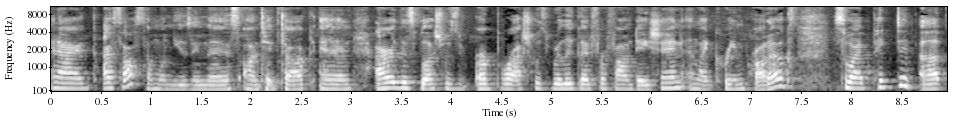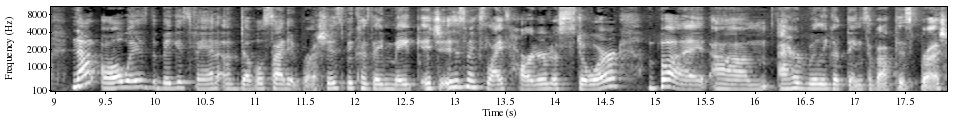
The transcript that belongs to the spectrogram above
And I I saw someone using this on TikTok and I heard this blush was or brush was really good for foundation and like cream products. So I picked it up. Not always the biggest fan of double-sided brushes because they make it just makes life harder to store, but um I heard really good things about this brush.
